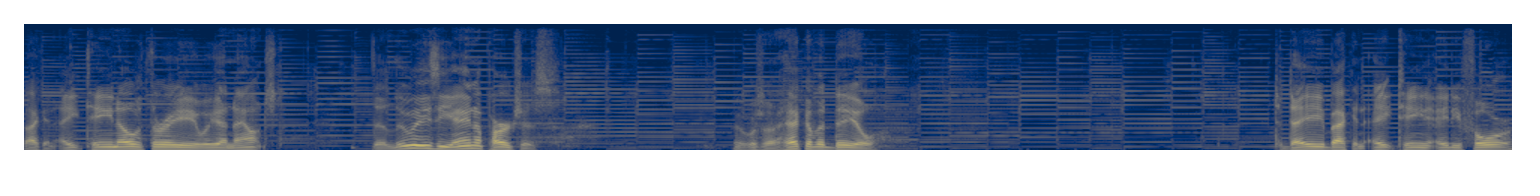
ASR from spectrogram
Back in 1803, we announced the Louisiana Purchase. It was a heck of a deal. Today, back in 1884,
